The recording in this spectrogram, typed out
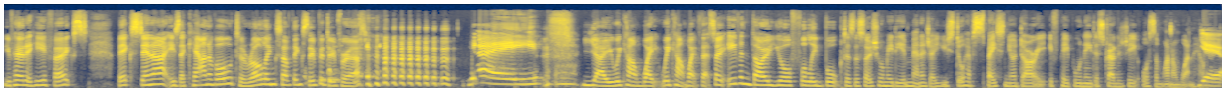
you've heard it here, folks. Bec Stenner is accountable to rolling something super duper out. Yay! Yay! We can't wait. We can't wait for that. So even though you're fully booked as a social media manager, you still have space in your diary if people need a strategy or some one-on-one help. Yeah,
